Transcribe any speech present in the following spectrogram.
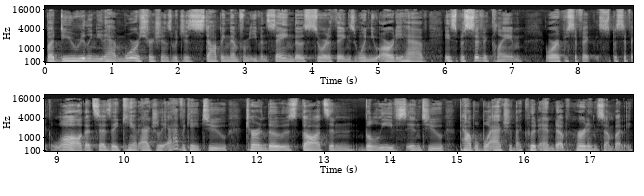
But do you really need to have more restrictions, which is stopping them from even saying those sort of things when you already have a specific claim or a specific specific law that says they can't actually advocate to turn those thoughts and beliefs into palpable action that could end up hurting somebody.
